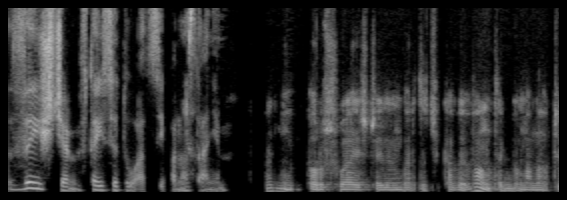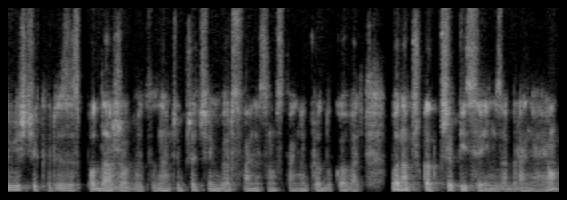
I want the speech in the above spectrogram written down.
wyjściem w tej sytuacji, pana zdaniem? Pani poruszyła jeszcze jeden bardzo ciekawy wątek, bo mamy oczywiście kryzys podażowy, to znaczy przedsiębiorstwa nie są w stanie produkować, bo na przykład przepisy im zabraniają,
